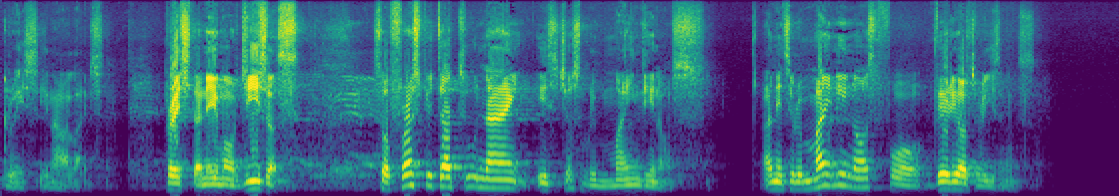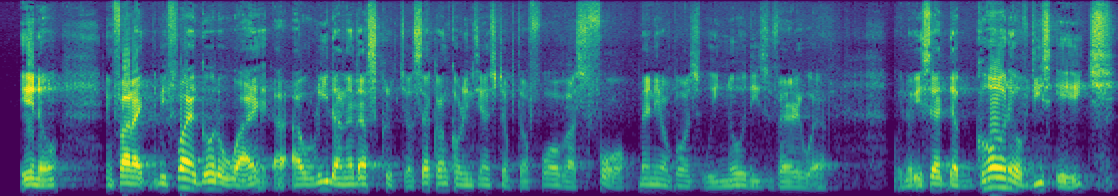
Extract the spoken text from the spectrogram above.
grace in our lives. Praise the name of Jesus. So First Peter 2 9 is just reminding us. And it's reminding us for various reasons. You know, in fact, before I go to why, I'll read another scripture, Second Corinthians chapter 4, verse 4. Many of us, we know this very well. We know, he said, the God of this age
